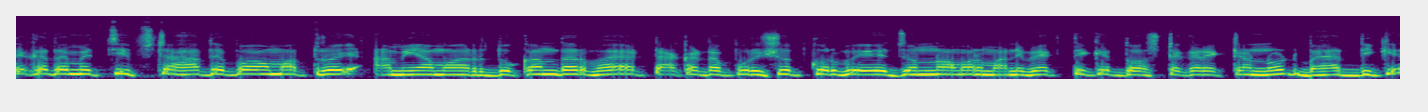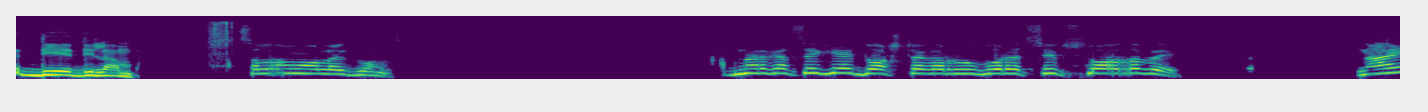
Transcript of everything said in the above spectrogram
টাকা দামের চিপসটা হাতে পাওয়া মাত্রই আমি আমার দোকানদার ভাইয়ার টাকাটা পরিশোধ করব এর জন্য আমার মানি ব্যাগ থেকে দশ টাকার একটা নোট ভাইয়ের দিকে দিয়ে দিলাম। সালাম আলাইকুম। আপনার কাছে কি দশ টাকার উপরে চিপস পাওয়া যাবে? নাই?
